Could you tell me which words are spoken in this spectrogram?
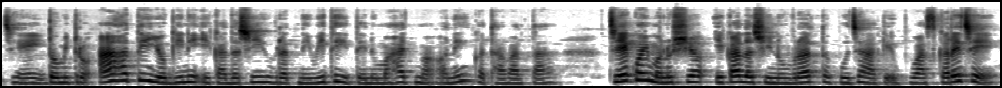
જય. તો મિત્રો, આ હતી યોગીની એકાદશી વ્રતની વિધિ, તેનું મહાત્મ્ય અને કથા વાર્તા જે કોઈ મનુષ્ય એકાદશીનું વ્રત, પૂજા કે ઉપવાસ કરે છે,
